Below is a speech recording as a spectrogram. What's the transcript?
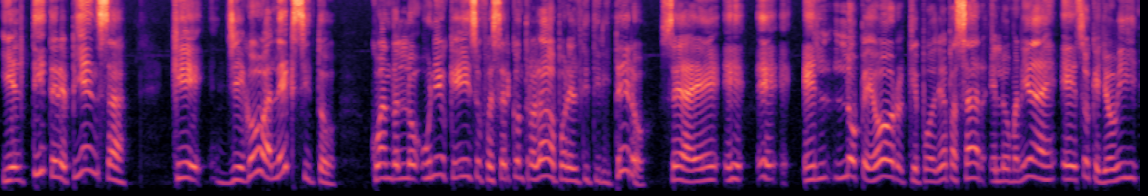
y el títere piensa que llegó al éxito cuando lo único que hizo fue ser controlado por el titiritero. O sea, es, es, lo peor que podría pasar en la humanidad. Es eso que yo vi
